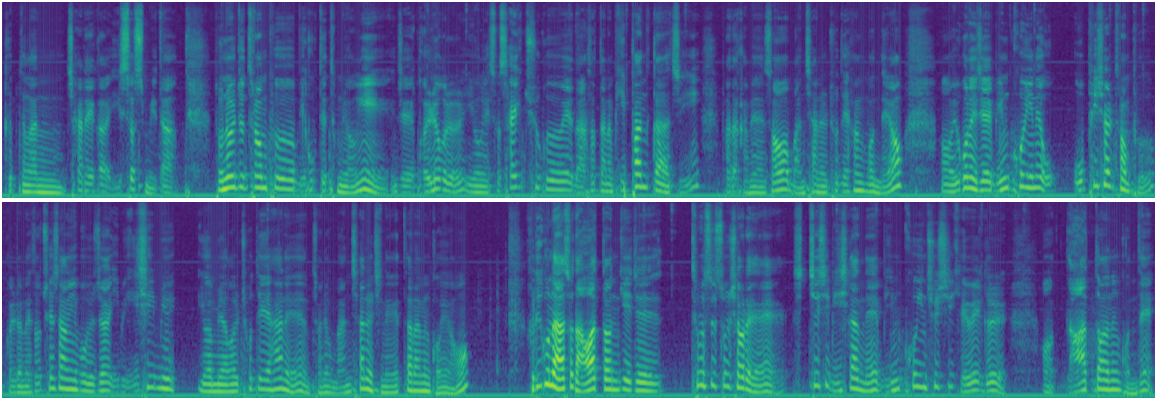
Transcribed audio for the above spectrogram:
급등한 차례가 있었습니다. 도널드 트럼프 미국 대통령이 이제 권력을 이용해서 사익 추구에 나섰다는 비판까지 받아가면서 만찬을 초대한 건데요. 어, 이거는 이제 밈코인의 오- 오피셜 트럼프 관련해서 최상위 보유자 220여 명을 초대하는 저녁 만찬을 진행했다라는 거예요. 그리고 나서 나왔던 게 이제 트루스 소셜에 72시간 내에 밈코인 출시 계획을 어, 나왔다는 건데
